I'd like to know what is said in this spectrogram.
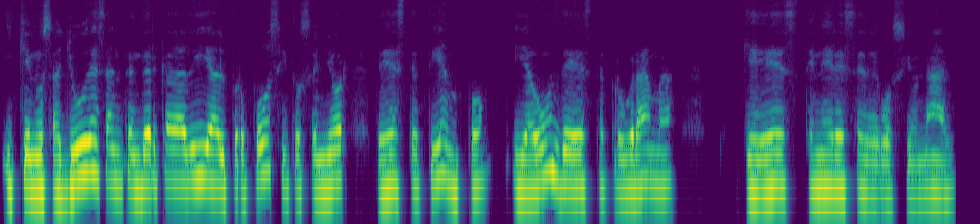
y que nos ayudes a entender cada día el propósito, Señor, de este tiempo y aún de este programa, que es tener ese devocional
